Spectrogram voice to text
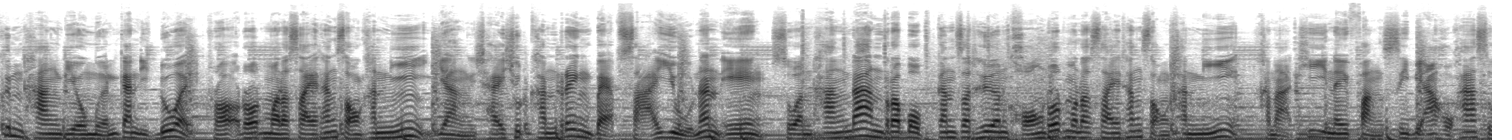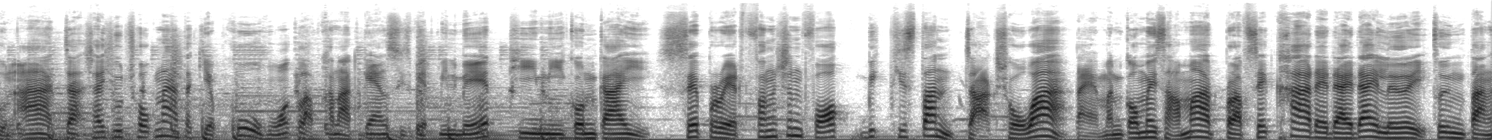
ขึ้นทางเดียวเหมือนกันอีกด้วย เพราะรถมอเตอร์ไซค์ทั้ง 2 คันนี้ยังใช้ชุดคันเร่งแบบสายอยู่นั่นเอง ส่วนทางด้านระบบกันสะเทือนของรถมอเตอร์ไซค์ทั้ง 2 คันนี้ ขณะที่ในฝั่ง CBR 650R จะใช้ชุดโชกหน้าตะเกียบคู่หัวกลับขนาดแกน 41มิลลิเมตรที่มีกลไก Separate Function Fork Big Piston จากโชว่าแต่มันก็ไม่สามารถปรับเซตค่าใด ๆ ได้เลย ซึ่งต่าง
